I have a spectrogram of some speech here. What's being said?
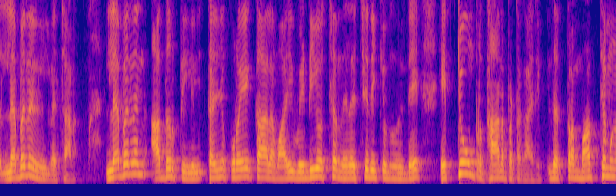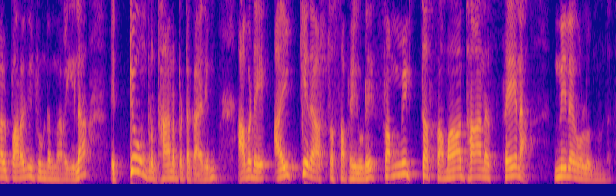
ലെബനനിൽ വെച്ചാണ്. ലെബനൻ അതിർത്തിയിൽ കഴിഞ്ഞ കുറേ കാലമായി വെടിയൊച്ച നിലച്ചിരിക്കുന്നതിന്റെ ഏറ്റവും പ്രധാനപ്പെട്ട കാര്യം ഇത് എത്ര മാധ്യമങ്ങൾ പറഞ്ഞിട്ടുണ്ടെന്നറിയില്ല. ഏറ്റവും പ്രധാനപ്പെട്ട കാര്യം അവിടെ ഐക്യരാഷ്ട്രസഭയുടെ സംയുക്ത സമാധാന സേന നിലകൊള്ളുന്നുണ്ട്.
